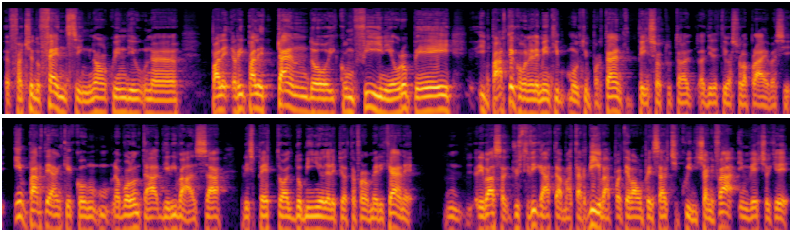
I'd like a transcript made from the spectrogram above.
eh, facendo fencing, no? quindi una, pale, ripalettando i confini europei, in parte con elementi molto importanti, penso a tutta la, la direttiva sulla privacy, in parte anche con una volontà di rivalsa rispetto al dominio delle piattaforme americane rivalsa giustificata ma tardiva, potevamo pensarci 15 anni fa invece che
